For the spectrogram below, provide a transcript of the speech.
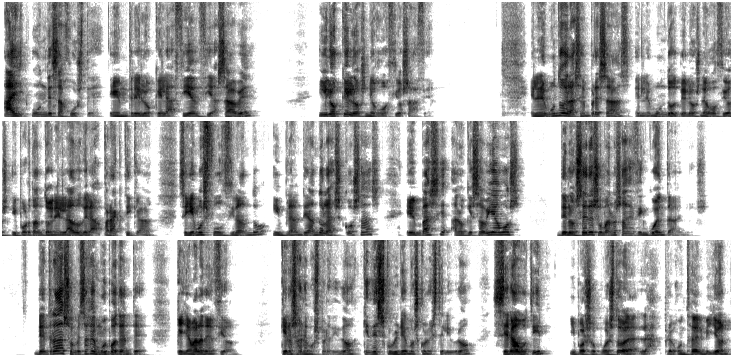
Hay un desajuste entre lo que la ciencia sabe y lo que los negocios hacen. En el mundo de las empresas, en el mundo de los negocios y por tanto en el lado de la práctica, seguimos funcionando y planteando las cosas en base a lo que sabíamos de los seres humanos hace 50 años. De entrada es un mensaje muy potente, que llama la atención. ¿Qué nos habremos perdido? ¿Qué descubriremos con este libro? ¿Será útil? Y por supuesto, la, la pregunta del millón.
